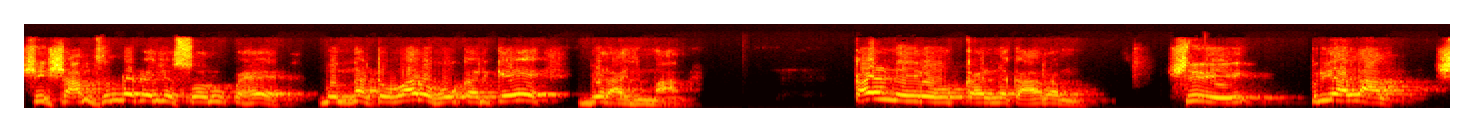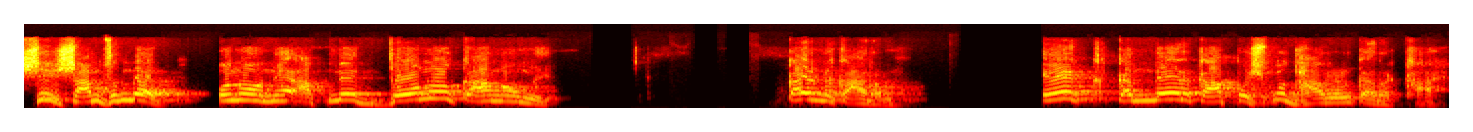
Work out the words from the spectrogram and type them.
श्री श्याम सुंदर का जो स्वरूप है वो नटवर होकर के विराजमान है। कर्ण योग कर्ण कारम श्री प्रियालाल, श्री श्याम सुंदर उन्होंने अपने दोनों कानों में कर्ण कारम एक कंदेर का पुष्प धारण कर रखा है।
